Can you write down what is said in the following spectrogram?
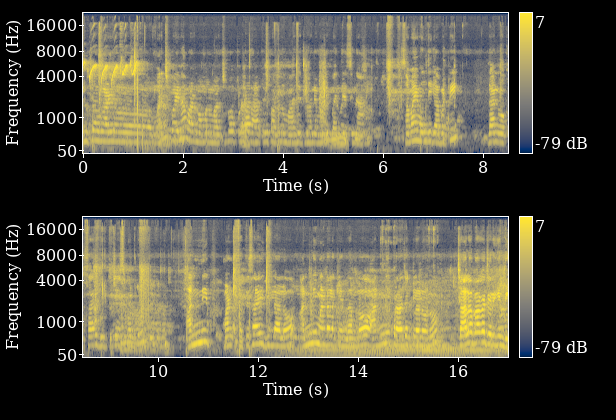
ఇంట్లో వాళ్ళు మర్చిపోయినా వాళ్ళు మమ్మల్ని మర్చిపోకుండా రాత్రి పగలు మా చేతిలోనే ఉండి పనిచేసిన సమయం ఉంది కాబట్టి దాన్ని ఒకసారి గుర్తు చేసుకుంటూ అన్ని మండ సత్యసాయి జిల్లాలో అన్ని మండల కేంద్రంలో అన్ని ప్రాజెక్టులలోనూ చాలా బాగా జరిగింది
